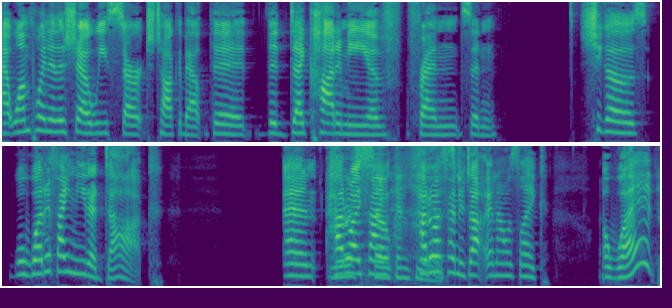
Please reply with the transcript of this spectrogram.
at one point of the show, we start to talk about the the dichotomy of friends, and she goes, "Well, what if I need a doc?" And We how do I so find how do I find a dog? And I was like, a what?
